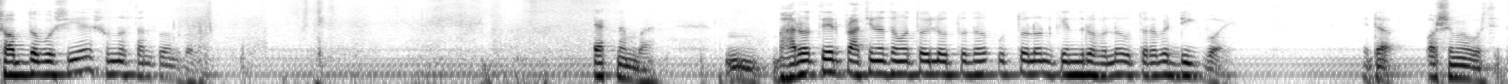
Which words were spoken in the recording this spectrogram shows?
শব্দ বসিয়ে শূন্যস্থান পূরণ করো। এক নাম্বার ভারতের প্রাচীনতম তৈল উত্তোলন কেন্দ্র হলো উত্তর হবে ডিগবয়। এটা অসমে অবস্থিত।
